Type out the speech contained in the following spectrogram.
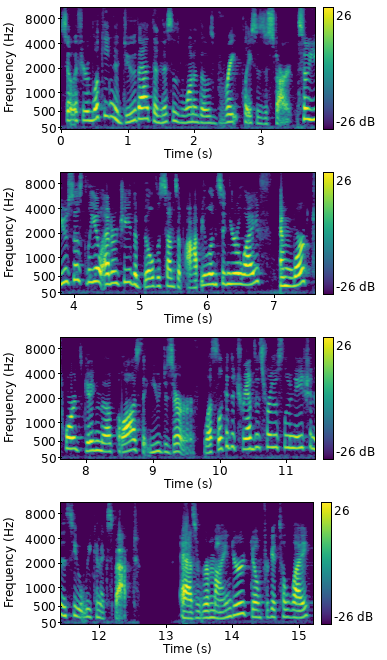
So if you're looking to do that, then this is one of those great places to start. So use this Leo energy to build a sense of opulence in your life and work towards getting the laws that you deserve. Let's look at the transits for this lunation and see what we can expect. As a reminder, don't forget to like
